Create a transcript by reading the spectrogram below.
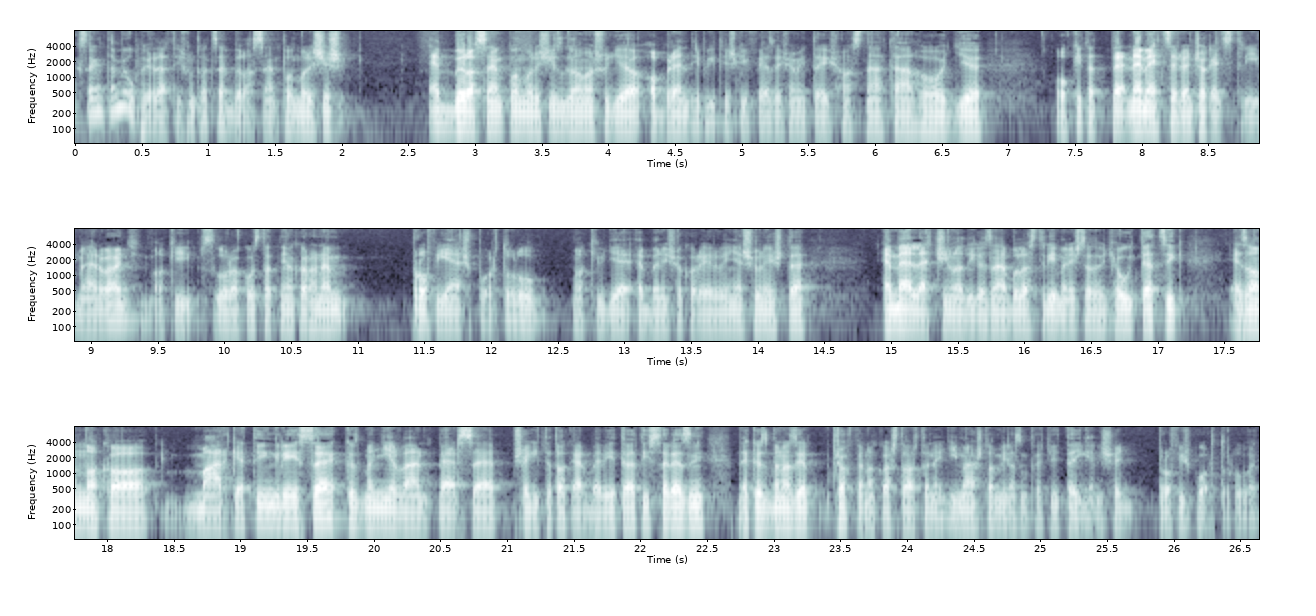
Szerintem jó példát is mutatsz ebből a szempontból is, és ebből a szempontból is izgalmas ugye a brandépítés kifejezés, amit te is használtál, hogy oké, tehát te nem egyszerűen csak egy streamer vagy, aki szórakoztatni akar, hanem profi sportoló, aki ugye ebben is akar érvényesülni, és te emellett csinálod igazából a streamen is. Tehát, hogyha úgy tetszik, ez annak a marketing része, közben nyilván persze segített akár bevételt is szerezni, de közben azért csak fenn akarsz tartani egy imást, ami azt mutatja, hogy te igenis egy profi sportoló vagy.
